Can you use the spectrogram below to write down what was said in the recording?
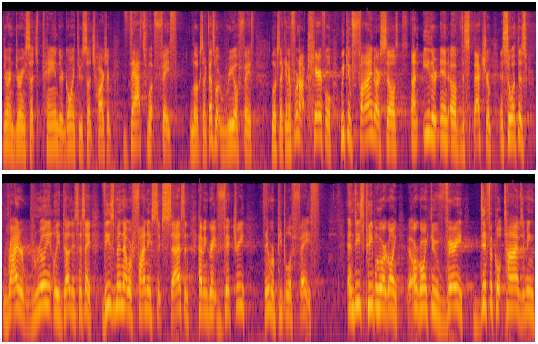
They're enduring such pain. They're going through such hardship. That's what faith looks like. That's what real faith looks like. And if we're not careful, we can find ourselves on either end of the spectrum. And so, what this writer brilliantly does, he says, hey, these men that were finding success and having great victory, they were people of faith. And these people who are going, are going through very difficult times and being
